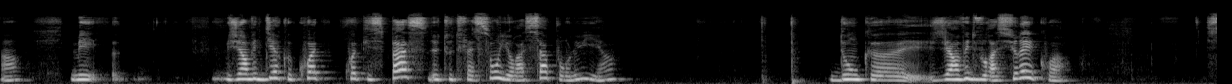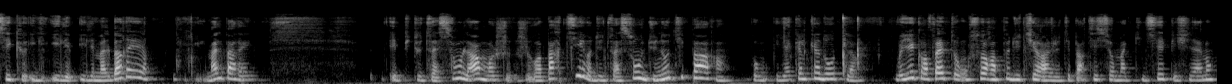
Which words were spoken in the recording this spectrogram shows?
Hein. Mais euh, j'ai envie de dire que quoi qu'il se passe, de toute façon, il y aura ça pour lui. Hein. Donc, euh, j'ai envie de vous rassurer, quoi. C'est qu'il il est, mal barré. Hein. Il est mal barré. Et puis, de toute façon, là, moi, je, je vois partir. D'une façon ou d'une autre, il part. Bon, il y a quelqu'un d'autre, là. Vous voyez qu'en fait, on sort un peu du tirage. J'étais partie sur McKinsey, puis finalement,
